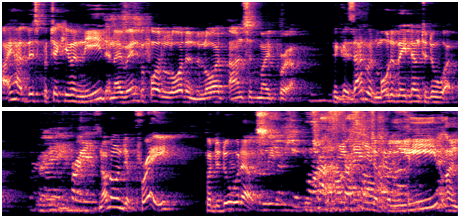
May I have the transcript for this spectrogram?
I had this particular need and I went before the Lord and the Lord answered my prayer. Because that would motivate them to do what? Praise. Not only to pray, but to do what else? Trust, trust To believe and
